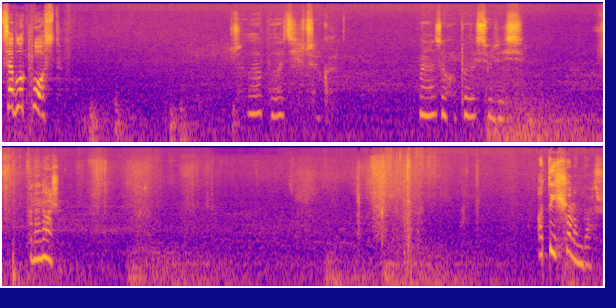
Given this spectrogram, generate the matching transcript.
це блокпост. Жила була дівчинка. Вона захопилась у лісі. Вона наша. А ти що нам даш?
